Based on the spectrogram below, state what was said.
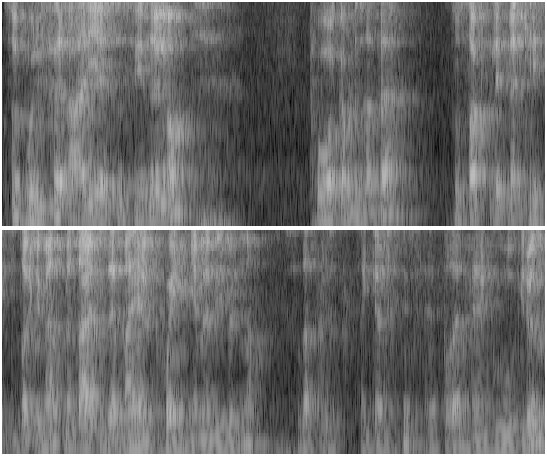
Så hvorfor er Jesus' syn relevant på Gamletestamentet? Som sagt, litt mer kristent argument, men det er liksom det som er hele poenget med Bibelen. Da. Så derfor tenker jeg vi ser på det med god grunn.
